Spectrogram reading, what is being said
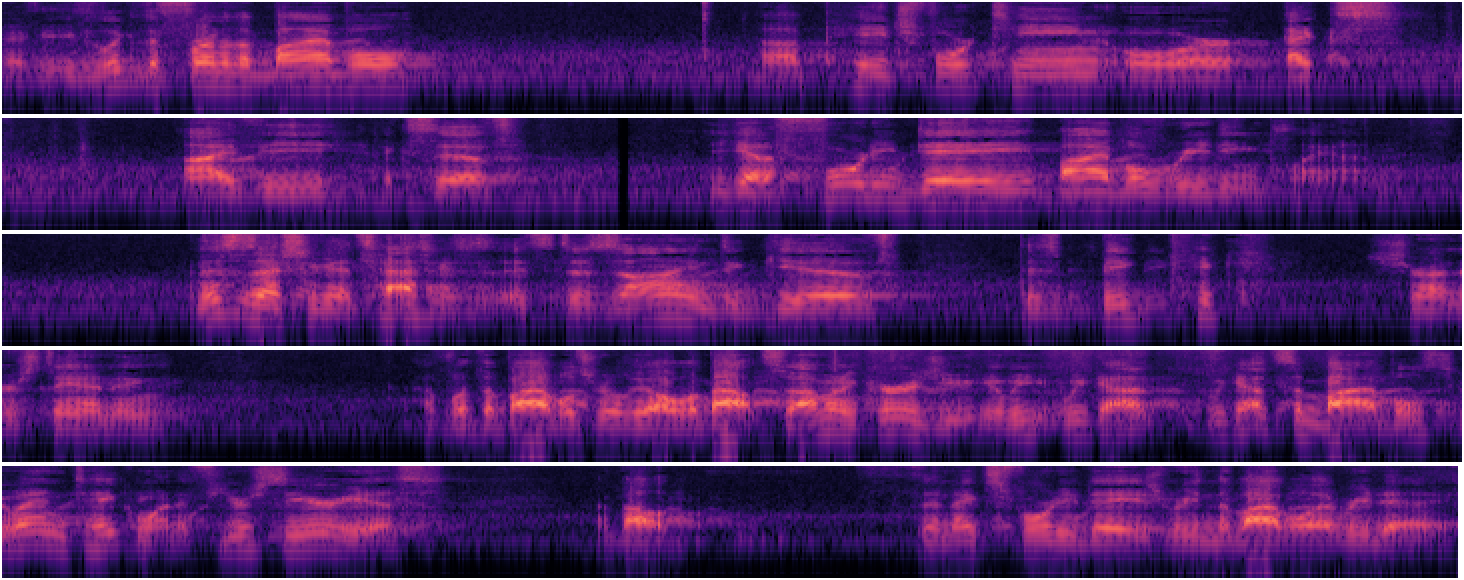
If you look at the front of the Bible, uh, page 14 or XIV, XIV, you got a 40-day Bible reading plan. And this is actually fantastic. It's designed to give this big picture understanding of what the Bible's really all about. So I'm going to encourage you. you know, we, we, got, we got some Bibles. Go ahead and take one. If you're serious about the next 40 days reading the Bible every day,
